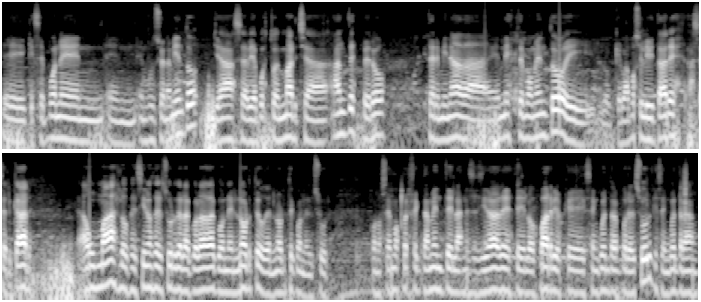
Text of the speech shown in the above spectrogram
que se pone en, en, funcionamiento. Ya se había puesto en marcha antes, pero terminada en este momento y lo que va a posibilitar es acercar aún más los vecinos del sur de la colada con el norte o del norte con el sur. Conocemos perfectamente las necesidades de los barrios que se encuentran por el sur, que se encuentran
